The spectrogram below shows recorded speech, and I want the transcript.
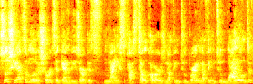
So she had some little shorts. Again, these are this nice pastel colors. Nothing too bright, nothing too wild.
